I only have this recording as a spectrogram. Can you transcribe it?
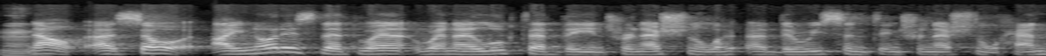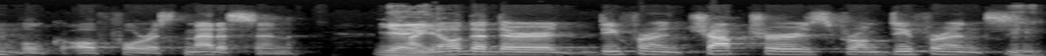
Mm. Now, uh, so I noticed that when when I looked at the international, uh, the recent international handbook of forest medicine, yeah, I yeah. know that there are different chapters from different mm.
